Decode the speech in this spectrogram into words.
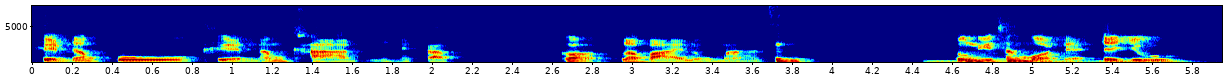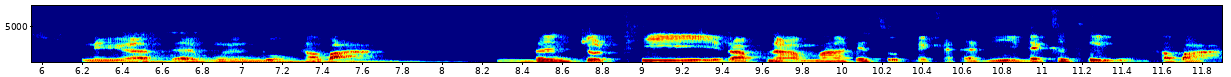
เขื่อนน้ำปูเขื่อนน้ำขานนี่นะครับ ก็ระบายลงมา ซึ่งตรงนี้ทั้งหมดเนี่ยจะอยู่เหนือเมืองหลวงพระบางเพราะฉะนั้นจุดที่รับน้ำมากที่สุดในขณะนี้เนี่ยก็คือหลวงพระบาง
